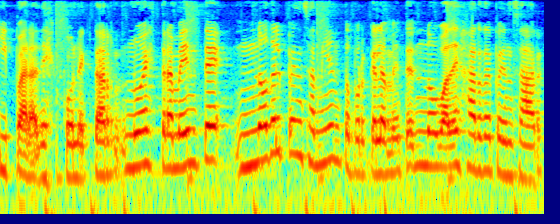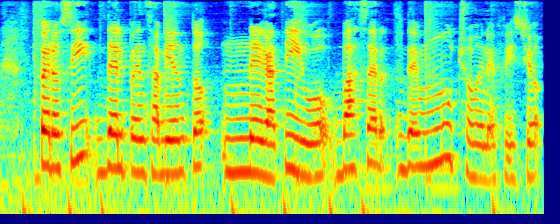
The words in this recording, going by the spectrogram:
y para desconectar nuestra mente, no del pensamiento, porque la mente no va a dejar de pensar, pero sí del pensamiento negativo, va a ser de mucho beneficio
